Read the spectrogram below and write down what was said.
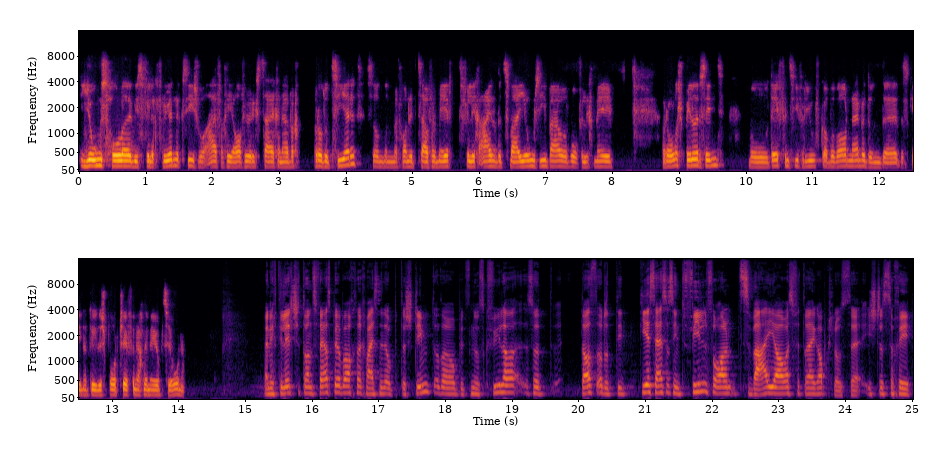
Jungs holen, wie es vielleicht früher war, die einfach in Anführungszeichen einfach produzieren, sondern man kann jetzt auch vermehrt vielleicht ein oder zwei Jungs einbauen, die vielleicht mehr Rollenspieler sind, die defensivere Aufgaben wahrnehmen und äh, das gibt natürlich den Sportchef ein bisschen mehr Optionen. Wenn ich die letzten Transfers beobachte, ich weiß nicht, ob das stimmt oder ob ich nur das Gefühl habe, so das oder die, diese Saison sind viel vor allem zwei Jahresverträge abgeschlossen. Ist das so ein bisschen,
